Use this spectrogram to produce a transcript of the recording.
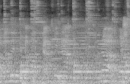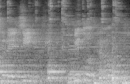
আমাদের খাবার না আমরা কষ্টে রয়েছি তুমি তো ধ্যান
